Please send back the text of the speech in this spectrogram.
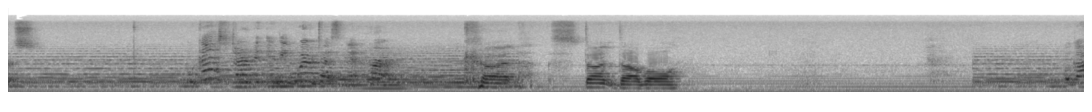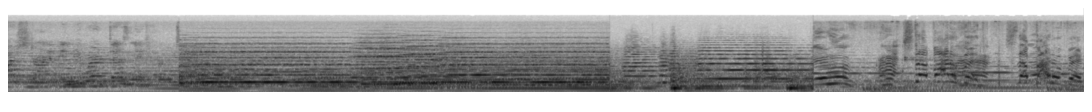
Hurts. Well, gosh darn it, Indy, where doesn't it hurt? Cut. Stunt double. Well, gosh darn it, Indy, where doesn't it hurt? Snap out of it! Snap out of it!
